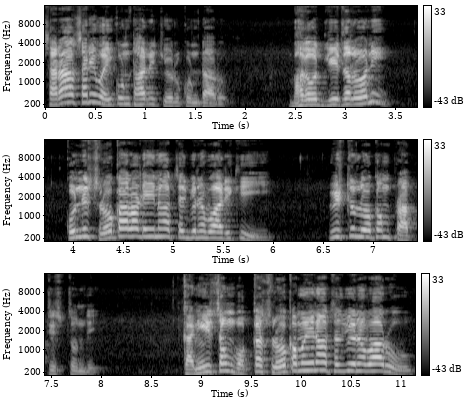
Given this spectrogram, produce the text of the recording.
సరాసరి వైకుంఠాన్ని చేరుకుంటారు. భగవద్గీతలోని కొన్ని శ్లోకాలనైనా చదివిన వారికి విష్ణులోకం ప్రాప్తిస్తుంది. కనీసం ఒక్క శ్లోకమైనా చదివిన వారు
